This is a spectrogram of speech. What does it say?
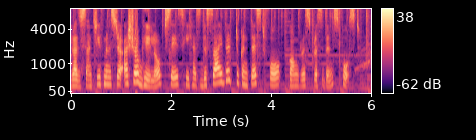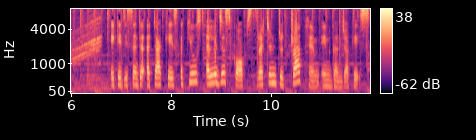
Rajasthan Chief Minister Ashok Gehlot says he has decided to contest for Congress president's post. AKG Center attack case accused alleges cops threatened to trap him in Ganja case.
